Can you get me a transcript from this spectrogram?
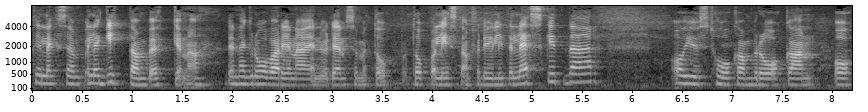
till exempel, eller Gittan-böckerna. Den här Gråvargarna är nu den som är topp, toppar listan för det är lite läskigt där. Och just Håkan Bråkan och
